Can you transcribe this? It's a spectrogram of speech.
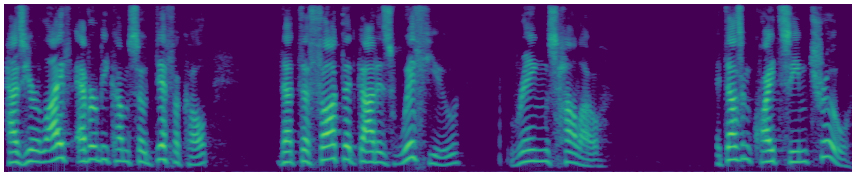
Has your life ever become so difficult that the thought that God is with you rings hollow? It doesn't quite seem true.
